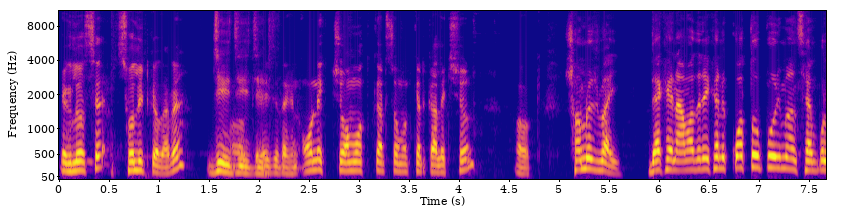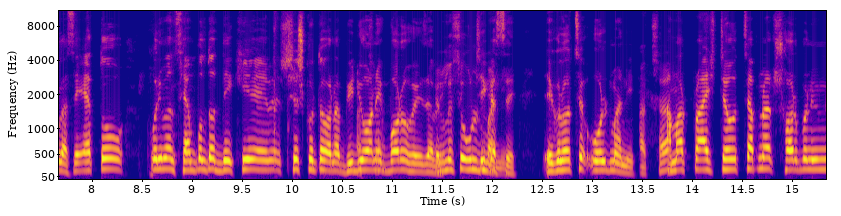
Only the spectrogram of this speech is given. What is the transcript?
এগুলো হচ্ছে সলিড কালার হ্যাঁ? জি জি জি। দেখেন অনেক চমৎকার চমৎকার কালেকশন ওকে। সমরেশ ভাই দেখেন আমাদের এখানে কত পরিমাণ স্যাম্পল আছে এত পরিমাণ স্যাম্পল তো দেখিয়ে শেষ করতে পারব না ভিডিও আচ্ছা। অনেক বড় হয়ে যাবে। ঠিক আছে এগুলো হচ্ছে ওল্ড মানি আচ্ছা। আমার প্রাইসটা হচ্ছে আপনার সর্বনিম্ন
